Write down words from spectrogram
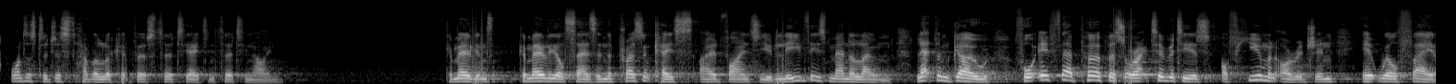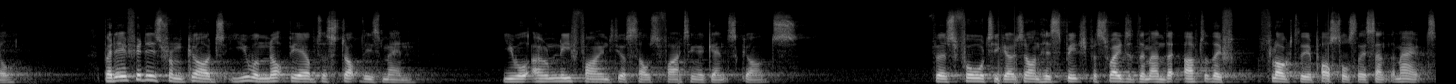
I want us to just have a look at verse 38 and 39. Gamaliel says, In the present case, I advise you, leave these men alone. Let them go, for if their purpose or activity is of human origin, it will fail. But if it is from God, you will not be able to stop these men. You will only find yourselves fighting against gods. Verse 40 goes on, his speech persuaded them, and after they flogged the apostles, they sent them out.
